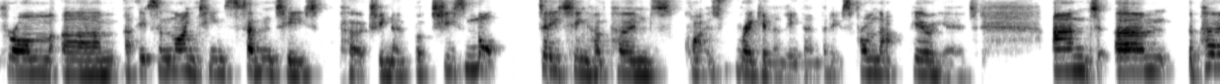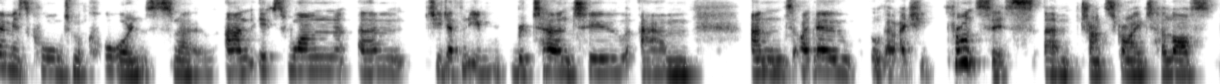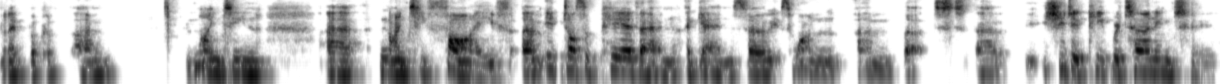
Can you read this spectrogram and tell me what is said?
from, um, uh, it's a 1970s poetry notebook. She's not dating her poems quite as regularly then, but it's from that period. And um, the poem is called Macaw in the Snow, and it's one um, she definitely returned to. And I know, although actually Frances um, transcribed her last notebook of 1995, um, uh, um, it does appear then again. So it's one um, that uh, she did keep returning to.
